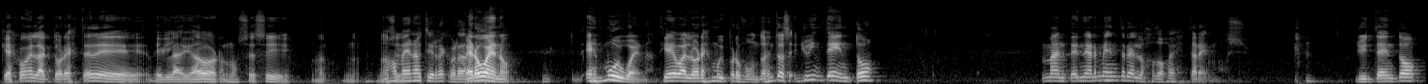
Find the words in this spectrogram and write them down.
que es con el actor este de, de Gladiador, no sé si... no- no- no Más sé. o menos estoy recordando. Pero bueno, es muy buena, tiene valores muy profundos. Entonces, yo intento mantenerme entre los dos extremos. Yo intento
